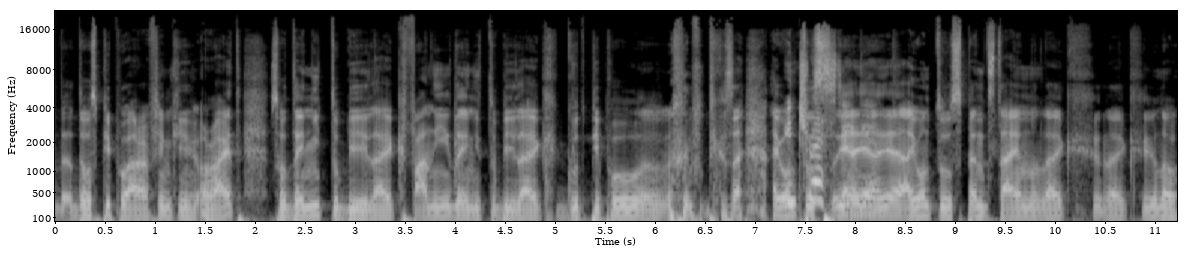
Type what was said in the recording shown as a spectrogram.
th- those people are thinking all right so they need to be like funny they need to be like good people because I, I want to yeah, yeah yeah. yeah I want to spend time like like you know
